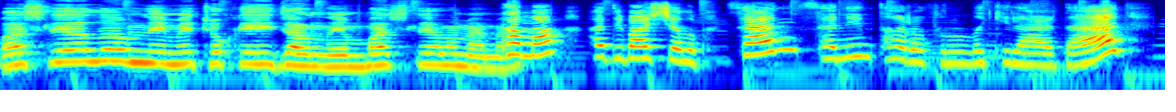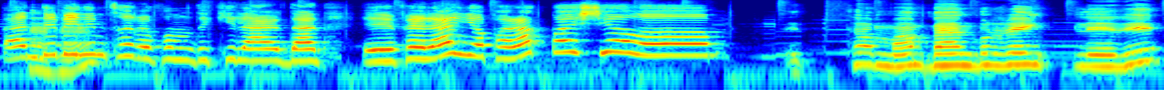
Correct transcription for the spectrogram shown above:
Başlayalım Lemi. Çok heyecanlıyım. Başlayalım hemen. Tamam hadi başlayalım. Sen senin tarafındakilerden ben Hı de hı. benim tarafımdakilerden e, falan yaparak başlayalım. E, tamam ben bu renkleri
